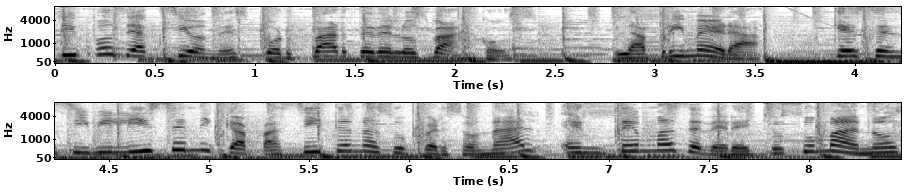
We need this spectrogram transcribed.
tipos de acciones por parte de los bancos. La primera, que sensibilicen y capaciten a su personal en temas de derechos humanos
